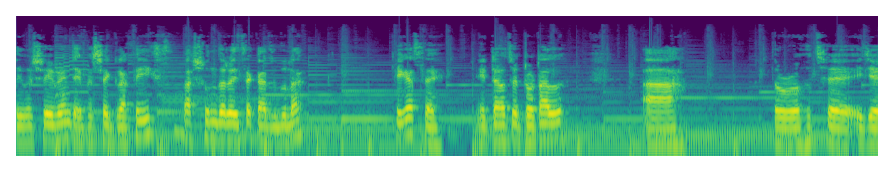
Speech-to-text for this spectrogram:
দিবসের ইভেন্ট এপাশে গ্রাফিক্স বা সুন্দর হয়েছে কাজগুলা। ঠিক আছে? এটা হচ্ছে টোটাল তোর হচ্ছে এই যে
